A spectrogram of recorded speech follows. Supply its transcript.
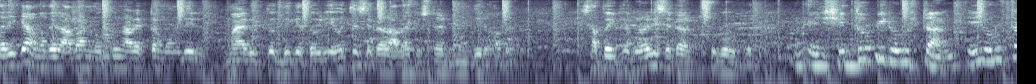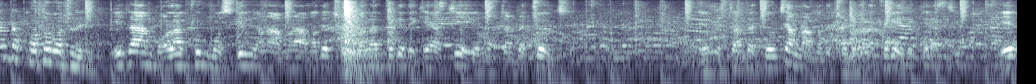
তারিখে আমাদের আবার নতুন আরেকটা মন্দির মায়ের উত্তর দিকে তৈরি হচ্ছে সেটা রাধাকৃষ্ণের মন্দির হবে। সাতই ফেব্রুয়ারি সেটার শুভ উদ্বোধন। মানে এই সিদ্ধপীঠ অনুষ্ঠান এই অনুষ্ঠানটা কত বছরের? এটা বলা খুব মুশকিল কারণ আমরা আমাদের ছোটবেলা থেকে দেখে আসছি এই অনুষ্ঠানটা চলছে। এই অনুষ্ঠানটা চলছে আমরা আমাদের ছোটবেলা থেকেই দেখে আসছি। এর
